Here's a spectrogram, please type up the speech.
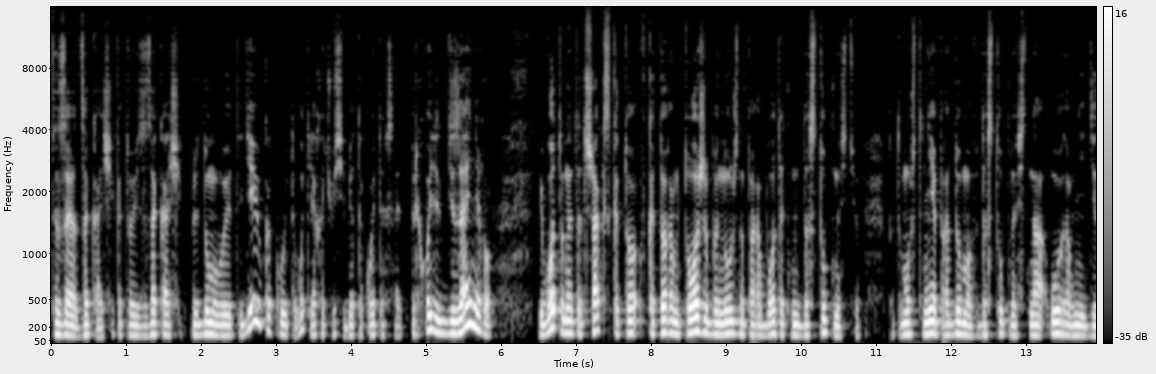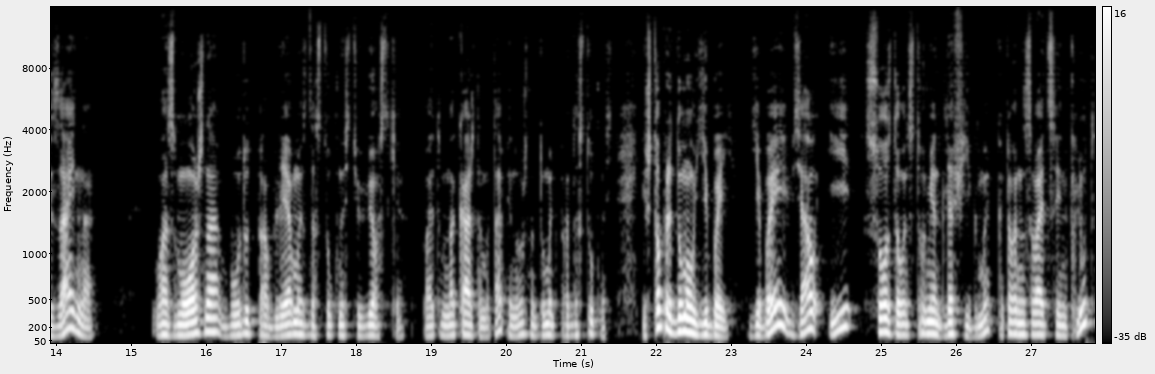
ТЗ от заказчика, то есть заказчик придумывает идею какую-то, вот я хочу себе такой-то сайт. Приходит к дизайнеру, и вот он этот шаг, в котором тоже бы нужно поработать над доступностью, потому что не продумав доступность на уровне дизайна, возможно, будут проблемы с доступностью верстки. Поэтому на каждом этапе нужно думать про доступность. И что придумал eBay? eBay взял и создал инструмент для фигмы, который называется Include,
